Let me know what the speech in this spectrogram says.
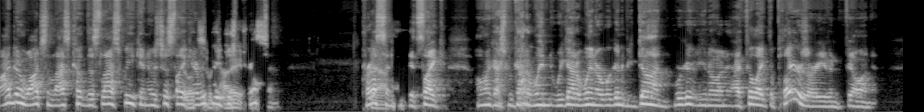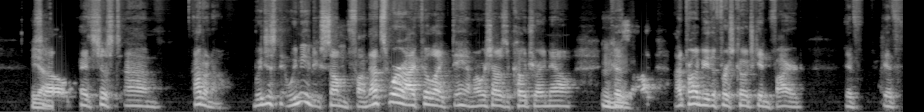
I've been watching last, cut this last week and it was just like everybody so just pressing, pressing. Yeah. It's like, oh my gosh, we got to win. We got to win or we're going to be done. We're going to, you know, and I feel like the players are even feeling it. Yeah. So it's just um, I don't know. We just we need to do some fun. That's where I feel like, damn, I wish I was a coach right now because mm-hmm. I'd probably be the first coach getting fired if if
